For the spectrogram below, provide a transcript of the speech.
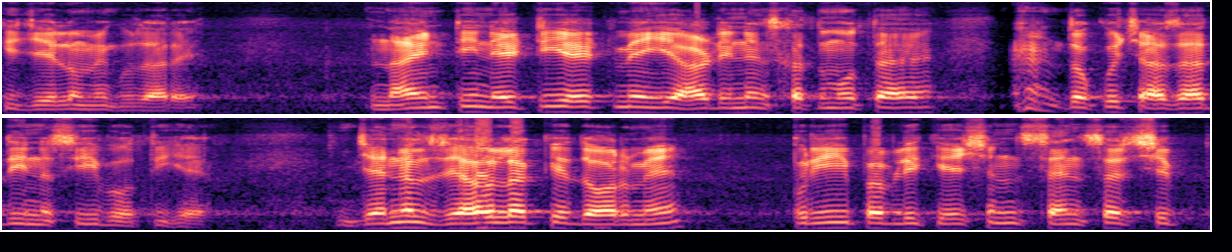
کی جیلوں میں گزارے۔ نائنٹین ایٹی ایٹ میں یہ آرڈیننس ختم ہوتا ہے، تو کچھ آزادی نصیب ہوتی ہے۔ جنرل ضیاء کے دور میں پری پبلیکیشن سینسرشپ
